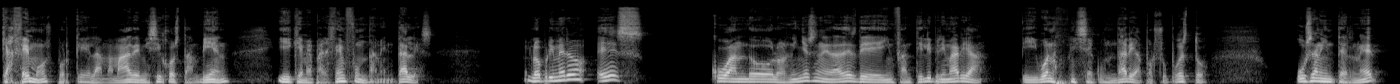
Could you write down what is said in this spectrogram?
que hacemos, porque la mamá de mis hijos también, y que me parecen fundamentales. Lo primero es cuando los niños en edades de infantil y primaria, y bueno, y secundaria, por supuesto, usan Internet,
